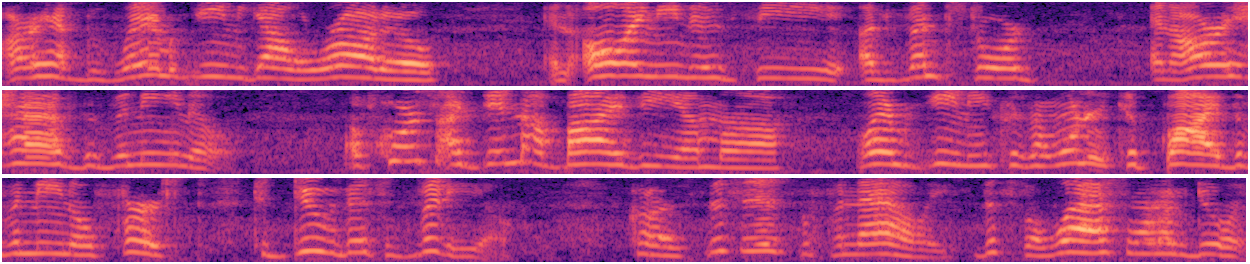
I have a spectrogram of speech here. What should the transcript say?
I already have the Lamborghini Gallardo, and all I need is the Aventador, and I already have the Veneno. Of course, I did not buy the um, uh, Lamborghini because I wanted to buy the Veneno first to do this video. Because this is the finale. This is the last one I'm doing.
